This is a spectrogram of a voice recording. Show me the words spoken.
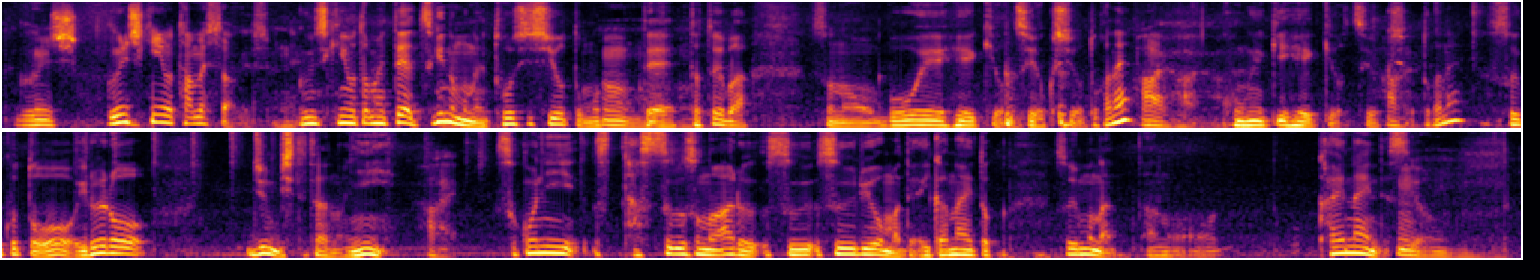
軍資軍資金を試したわけですよね。軍資金を貯めて次のものに投資しようと思って、うん例えばその防衛兵器を強くしようとかね、はいはいはい。攻撃兵器を強くしようとかね、そういうことをいろいろ準備してたのにはい。そこに達するそのある数数量までいかないとそういうものはあの買えないんですよ。うんうん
